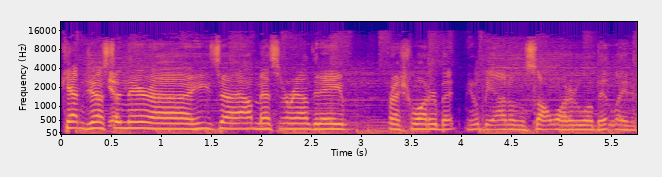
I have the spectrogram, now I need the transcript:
Captain Justin there. Uh, he's uh, out messing around today, freshwater, but he'll be out on the saltwater a little bit later.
